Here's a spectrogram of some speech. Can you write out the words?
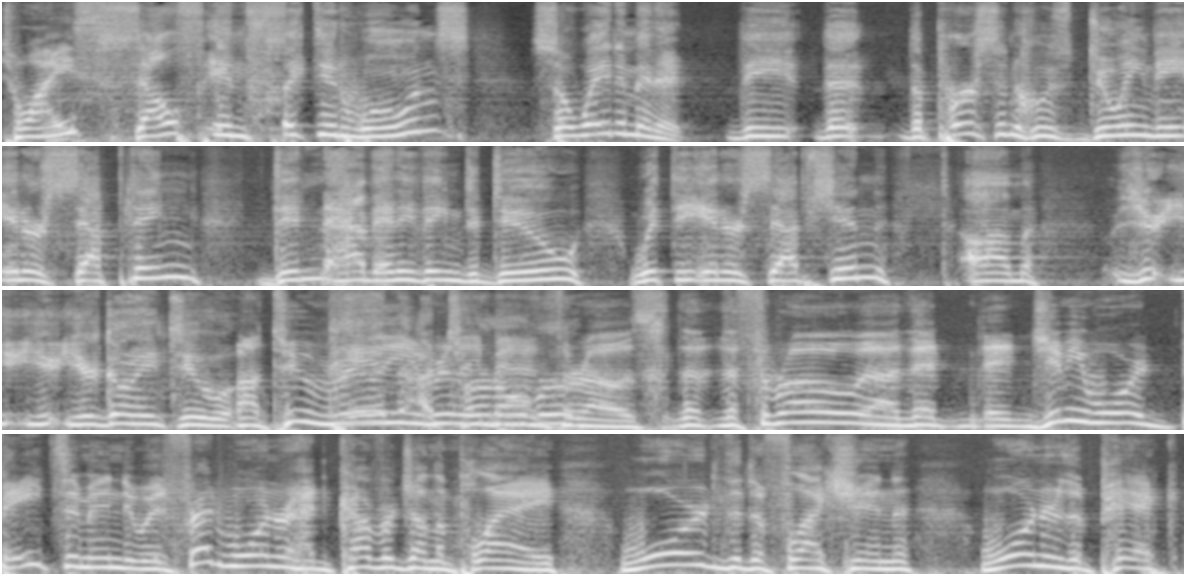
Twice? Self-inflicted wounds. So wait a minute. The the the person who's doing the intercepting didn't have anything to do with the interception. Um, you're you're, you're going to Well, two really, pin a really bad throws. The the throw uh, that uh, Jimmy Ward baits him into it. Fred Warner had coverage on the play. Ward the deflection. Warner the pick.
